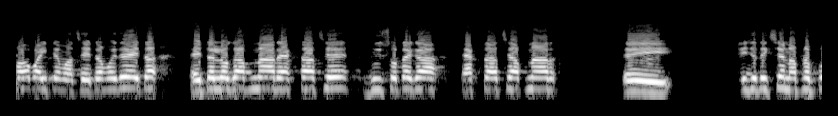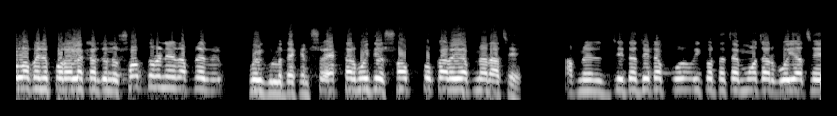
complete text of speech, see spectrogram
সব আইটেম আছে। এটার মধ্যে এটা এটা লোক আপনার একটা আছে দুইশো টাকা একটা আছে আপনার এই এই যে দেখছেন আপনার পোলাপাইনের পড়ালেখার জন্য সব ধরনের আপনার বইগুলো দেখেন। একটার মধ্যে সব প্রকারই আপনার আছে। আপনার যেটা যেটা প- ই করতে চায় মজার বই আছে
